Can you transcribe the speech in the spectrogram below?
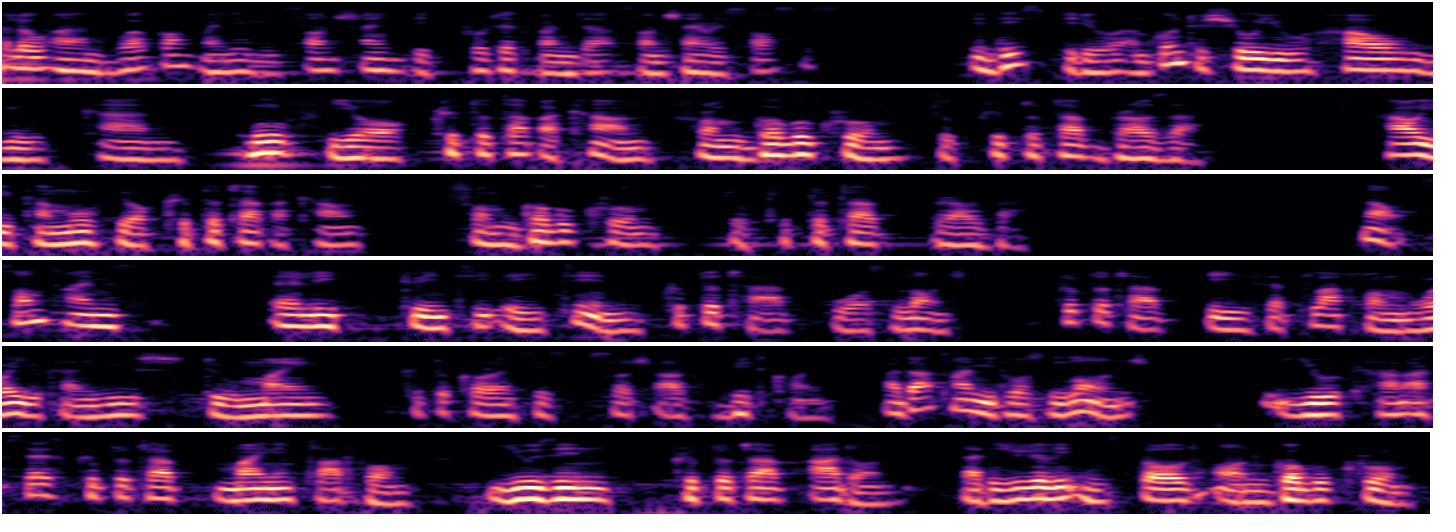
Hello and welcome. My name is Sunshine, the project manager, Sunshine Resources. In this video, I'm going to show you how you can move your CryptoTab account from Google Chrome to CryptoTab browser. How you can move your CryptoTab account from Google Chrome to CryptoTab browser. Now, sometimes early 2018, CryptoTab was launched CryptoTab is a platform where you can use to mine cryptocurrencies such as Bitcoin. At that time it was launched, you can access CryptoTab mining platform using CryptoTab add-on that is usually installed on Google Chrome.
